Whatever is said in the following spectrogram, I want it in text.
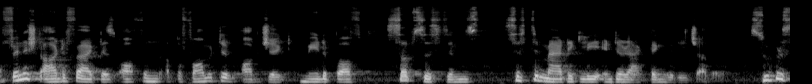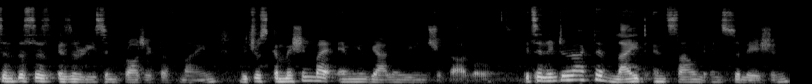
A finished artifact is often a performative object made up of subsystems systematically interacting with each other. Supersynthesis is a recent project of mine, which was commissioned by MU Gallery in Chicago. It's an interactive light and sound installation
